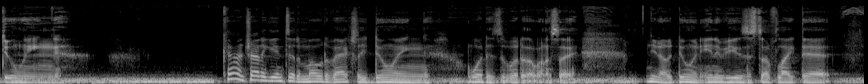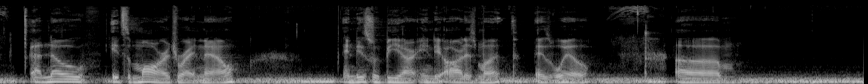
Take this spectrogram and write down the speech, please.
doing kind of trying to get into the mode of actually doing what is what do I want to say? You know, doing interviews and stuff like that. I know it's March right now, and this would be our indie artist month as well. Um,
